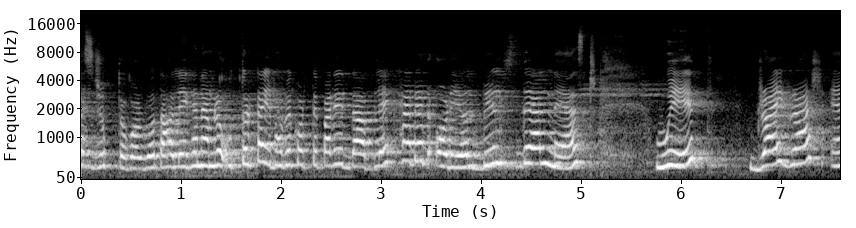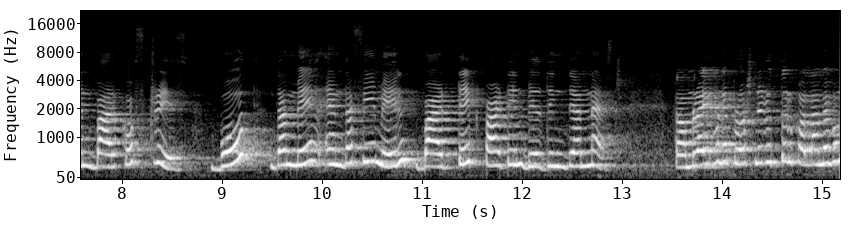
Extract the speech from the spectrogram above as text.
এস যুক্ত করব। তাহলে এখানে আমরা উত্তরটা এইভাবে করতে পারি the black headed oriole builds their nest with dry grass and bark of trees. Both the male and the female bird take part in building their nest. তো আমরা এখানে প্রশ্নের উত্তর করলাম এবং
